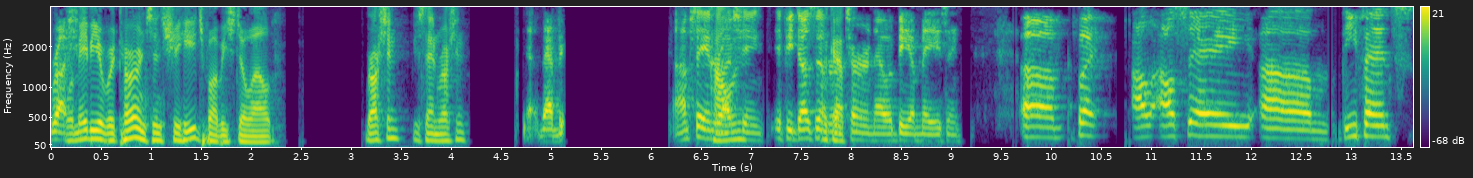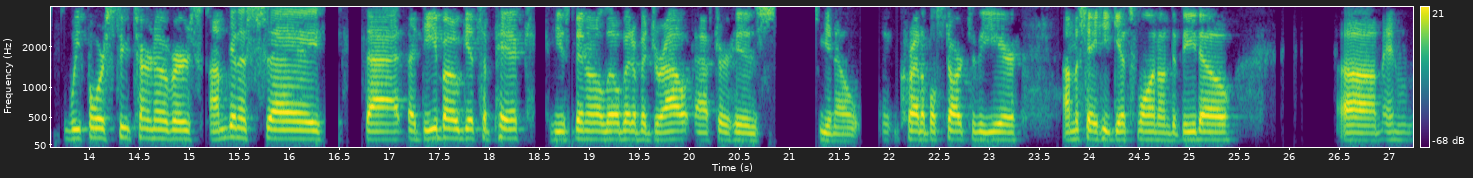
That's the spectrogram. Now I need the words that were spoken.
Rush. Or maybe a return since Shaheed's probably still out. Rushing? You're saying rushing? Yeah, that'd be, I'm saying Colin? rushing. If he doesn't Okay. return, that would be amazing. Um, but I'll I'll say um, defense. We forced two turnovers. I'm going to say that Adebo gets a pick. He's been on a little bit of a drought after his you know incredible start to the year. I'm going to say he gets one on DeVito. um, and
